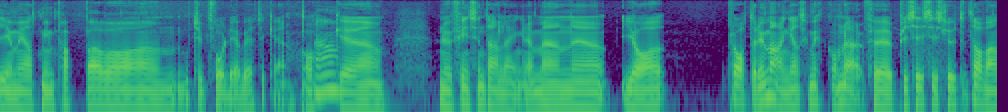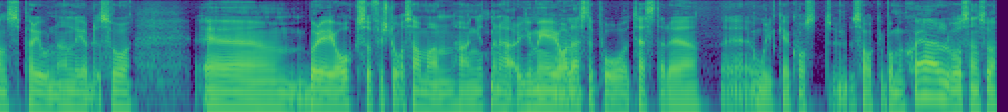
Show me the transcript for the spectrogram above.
i och med att min pappa var um, typ 2-diabetiker. Och Ja. Nu finns inte han längre, men eh, jag pratade med honom ganska mycket om det här. För precis i slutet av hans period när han levde så eh, började jag också förstå sammanhanget med det här. Ju mer jag Mm. läste på och testade eh, olika kostsaker på mig själv och sen så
